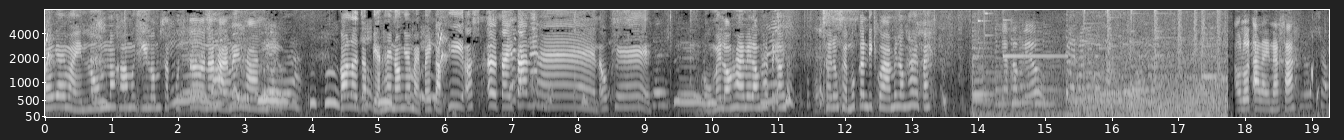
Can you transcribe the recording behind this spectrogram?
น้องยายใหม่ล้มนะคะ เมื่อกี้ล้มสกูตเตอร์นะถ่ายไม่ทัน ก็เลยจะเปลี่ยนให้น้องยายใหม่ไปกับพี่ออสเออไททันแทนโอเค โอ้ไม่ร้องไห้ไม่ร้องไห้ไปเอาชานมไข่มุกกันดีกว่าไม่ร้องไห้ไปอย่าทำเร็ว เอารถอะไรนะคะรสช็อก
